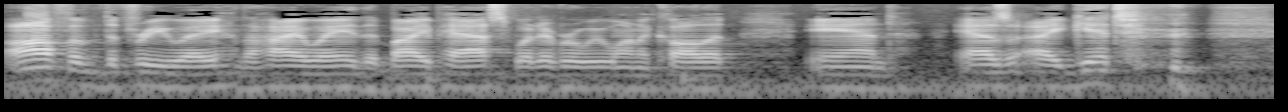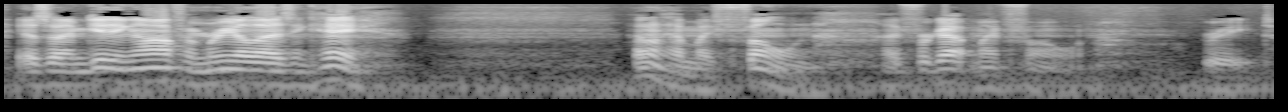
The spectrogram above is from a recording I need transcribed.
off of the freeway the highway the bypass whatever we want to call it. And as i get as i'm getting off i'm realizing hey i don't have my phone. I forgot my phone. Great.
